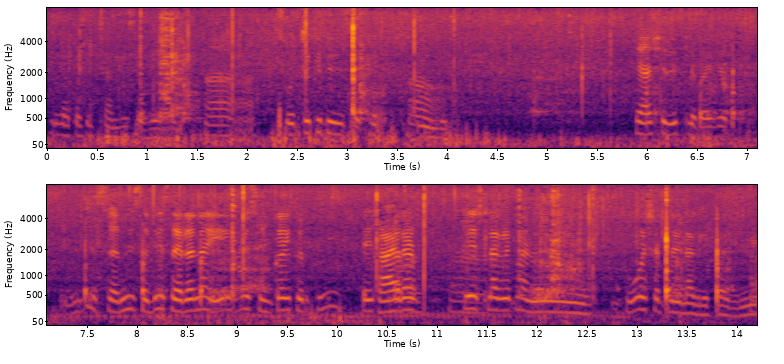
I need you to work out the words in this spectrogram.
मग आता ते छान दिसत हा स्वच्छ किती दिसत हा. हे असे दिसले पाहिजे. दिस दिस दिसायला नाही. दिसून काय करते? खायला. टेस्ट लागले. पाहिजे वशट नाही लागली पाहिजे.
